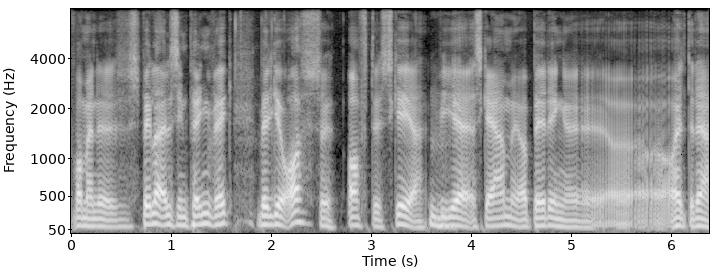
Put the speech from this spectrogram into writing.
hvor man øh, spiller alle sine penge væk, hvilket jo også ofte sker mm. via skærme og betting øh, og, og alt det der.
